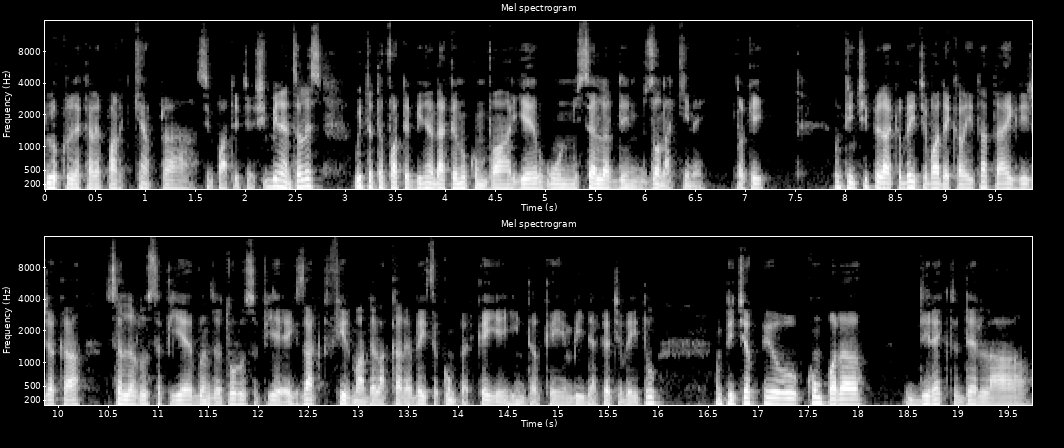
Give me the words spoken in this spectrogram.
lucrurile care par chiar prea simpatice. Și bineînțeles, uită-te foarte bine dacă nu cumva e un seller din zona Chinei. Ok? În principiu, dacă vrei ceva de calitate, ai grijă ca sellerul să fie, vânzătorul să fie exact firma de la care vrei să cumperi. Că e Intel, că e Nvidia, că ce vrei tu. În principiu, cumpără direct de la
